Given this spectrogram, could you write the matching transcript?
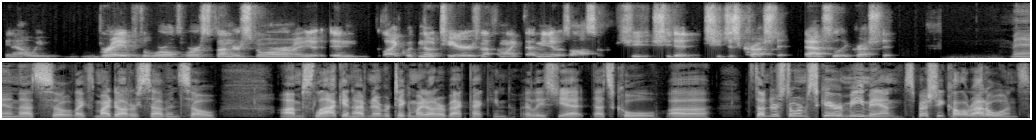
you know, we braved the world's worst thunderstorm in like with no tears, nothing like that. I mean, it was awesome. She she did. She just crushed it. Absolutely crushed it. Man, that's so like my daughter's seven, so I'm slacking. I've never taken my daughter backpacking, at least yet. That's cool. Uh, thunderstorms scare me, man, especially Colorado ones.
